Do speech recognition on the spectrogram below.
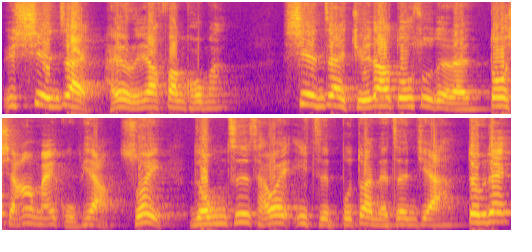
因为现在还有人要放空吗？现在绝大多数的人都想要买股票，所以融资才会一直不断的增加，对不对？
